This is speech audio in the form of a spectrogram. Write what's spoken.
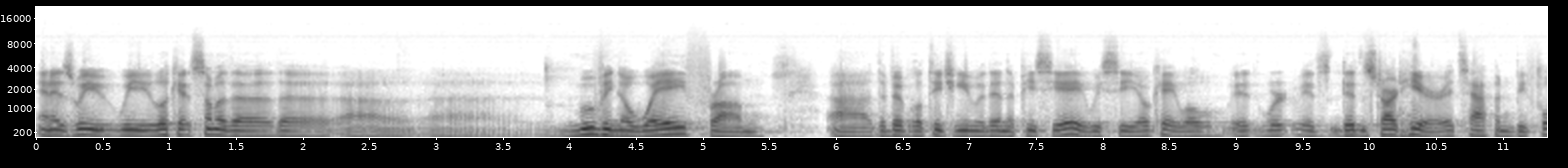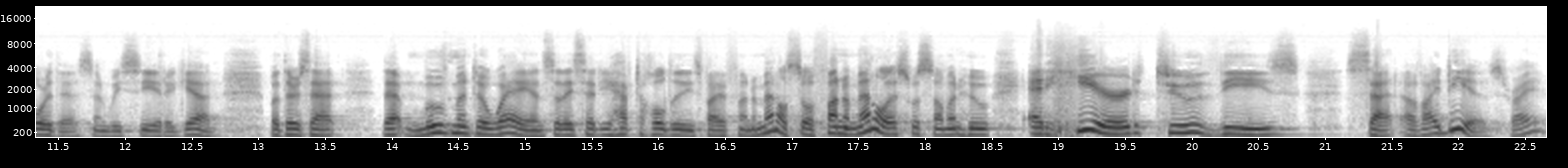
And as we, we look at some of the, the uh, uh, moving away from uh, the biblical teaching even within the PCA, we see, okay, well, it, it, didn't start here. It's happened before this, and we see it again. But there's that, that movement away, and so they said you have to hold to these five fundamentals. So a fundamentalist was someone who adhered to these set of ideas, right?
